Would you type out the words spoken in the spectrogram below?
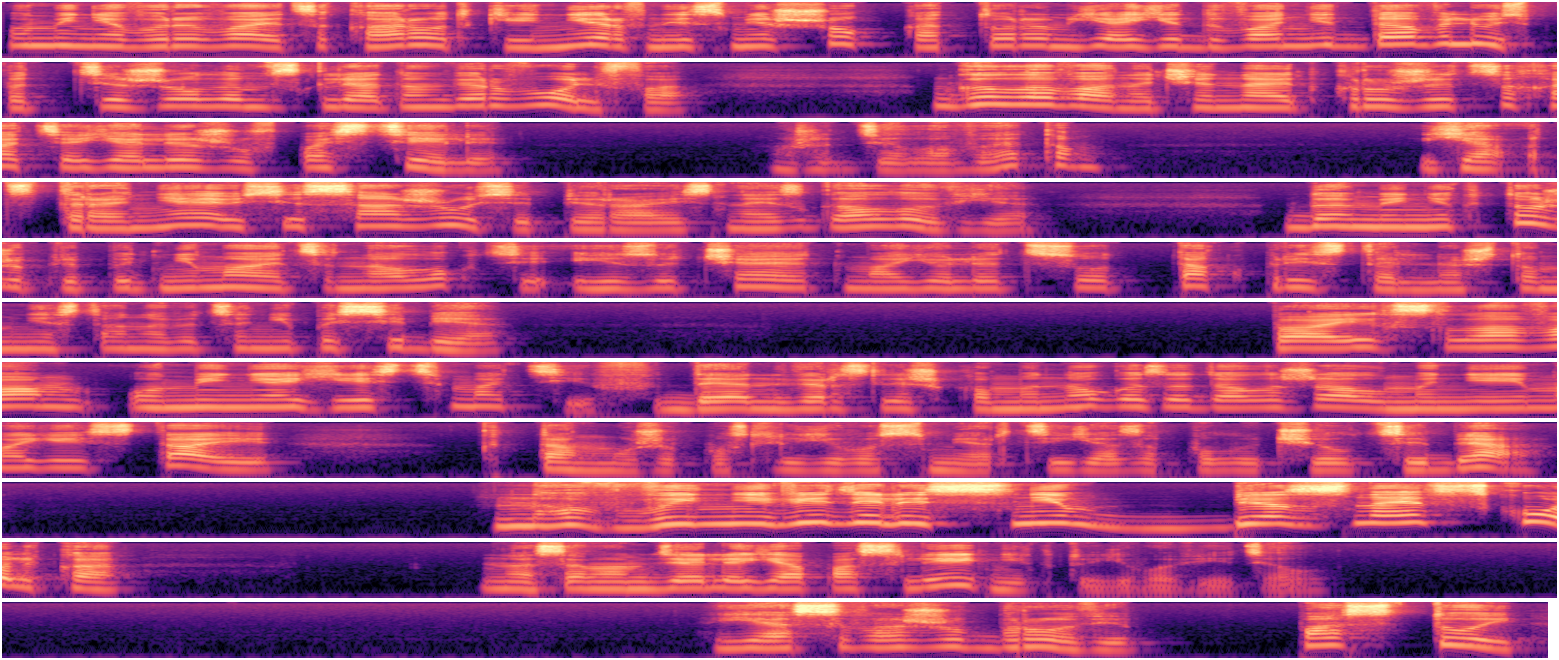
У меня вырывается короткий нервный смешок, которым я едва не давлюсь под тяжелым взглядом Вервольфа. Голова начинает кружиться, хотя я лежу в постели. Может, дело в этом? Я отстраняюсь и сажусь, опираясь на изголовье. Доминик тоже приподнимается на локте и изучает мое лицо так пристально, что мне становится не по себе. По их словам, у меня есть мотив. Денвер слишком много задолжал мне и моей стае. К тому же после его смерти я заполучил тебя. Но вы не виделись с ним без знает сколько. На самом деле я последний, кто его видел. Я свожу брови. Постой,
